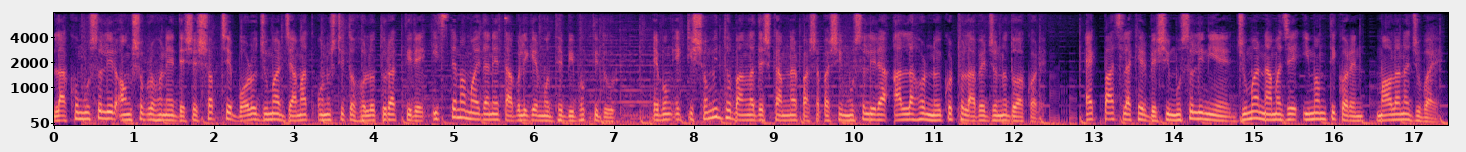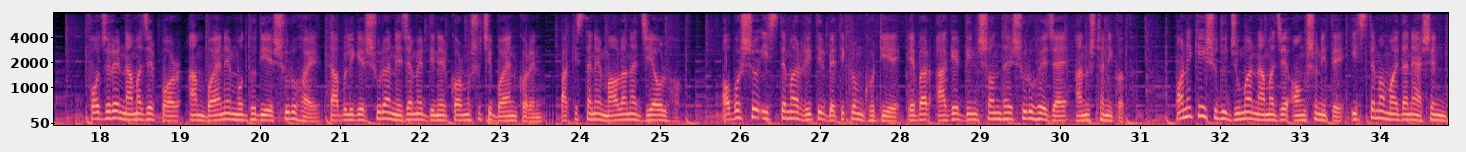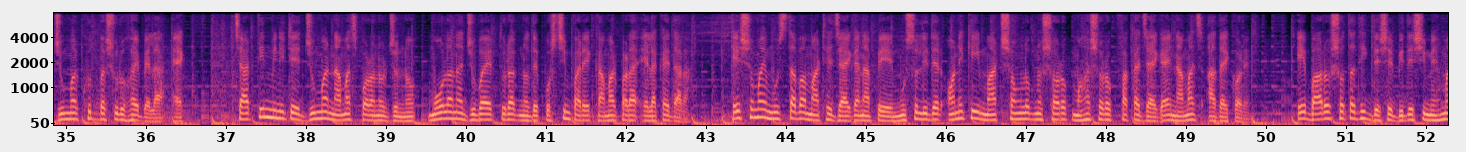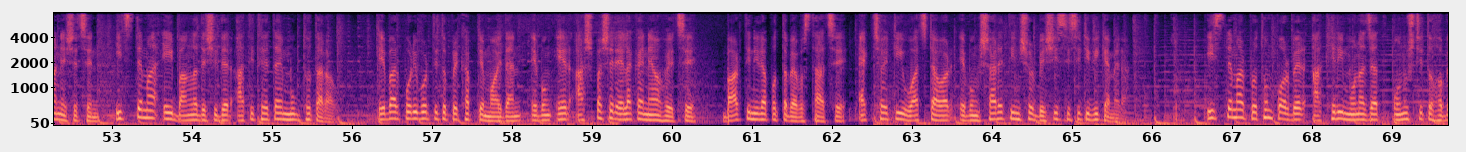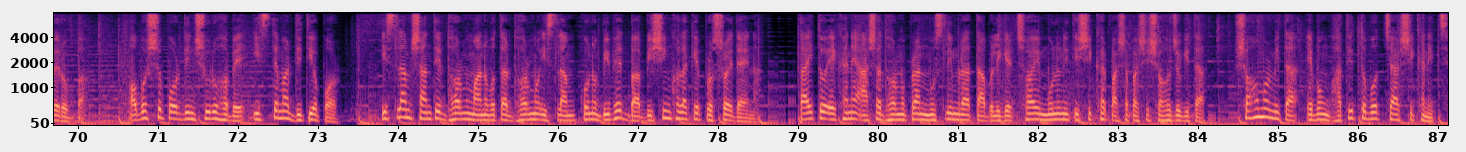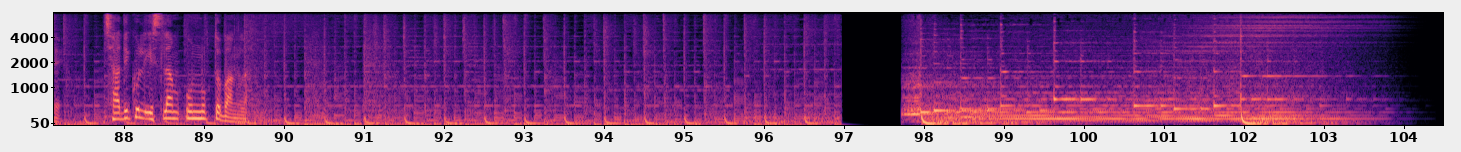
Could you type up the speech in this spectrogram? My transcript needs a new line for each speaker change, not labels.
লাখো মুসল্লির অংশগ্রহণে দেশের সবচেয়ে বড় জুমার জামাত অনুষ্ঠিত হল তুরাক তীরে ইজতেমা ময়দানে তাবলিগের মধ্যে বিভক্তি দূর এবং একটি সমৃদ্ধ বাংলাদেশ কামনার পাশাপাশি মুসল্লিরা আল্লাহর নৈকট্য লাভের জন্য দোয়া করে। এক পাঁচ লাখের বেশি মুসল্লি নিয়ে জুমার নামাজে ইমামতি করেন মাওলানা জুবায়ে ফজরের নামাজের পর আম বয়ানের মধ্য দিয়ে শুরু হয় তাবলিগের সুরা নেজামের দিনের কর্মসূচি বয়ান করেন পাকিস্তানের মাওলানা জিয়াউল হক। অবশ্য ইস্তেমার রীতির ব্যতিক্রম ঘটিয়ে এবার আগের দিন সন্ধ্যায় শুরু হয়ে যায় আনুষ্ঠানিকতা। অনেকেই শুধু জুমার নামাজে অংশ নিতে ইজতেমা ময়দানে আসেন জুম্মার খুতবা শুরু হয় বেলা এক। চার তিন মিনিটে জুম্মার নামাজ পড়ানোর জন্য মৌলানা জুবায়ের তুরাগ নদের পশ্চিম পারে কামারপাড়া এলাকায় দাঁড়া। এ সময় মুস্তাবা মাঠে জায়গা না পেয়ে মুসল্লিদের অনেকেই মাঠ সংলগ্ন সড়ক মহাসড়ক ফাঁকা জায়গায় নামাজ আদায় করেন। এ বারো শতাধিক দেশের বিদেশি মেহমান এসেছেন। ইজতেমা এই বাংলাদেশিদের আতিথেয়তায় মুগ্ধ তারাও। এবার পরিবর্তিত প্রেক্ষাপটে ময়দান এবং এর আশপাশের এলাকায় নেওয়া হয়েছে বাড়তি নিরাপত্তা ব্যবস্থা আছে, এক ছয়টি ওয়াচ টাওয়ার এবং সাড়ে তিনশোর বেশি সিসিটিভি ক্যামেরা। ইজতেমার প্রথম পর্বের আখেরি মোনাজাত অনুষ্ঠিত হবে রোববার। অবশ্য পরদিন শুরু হবে ইজতেমার দ্বিতীয় পর্ব। ইসলাম শান্তির ধর্ম মানবতার ধর্ম ইসলাম কোনো বিভেদ বা বিশৃঙ্খলাকে প্রশ্রয় দেয় না। তাই তো এখানে আসা ধর্মপ্রাণ মুসলিমরা তাবলিগের ছয় মূলনীতি শিক্ষার পাশাপাশি সহযোগিতা, সহমর্মিতা এবং ভ্রাতৃত্ববোধ চার শিক্ষা নিচ্ছে। ছাদিকুল ইসলাম, উন্মুক্ত বাংলা।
